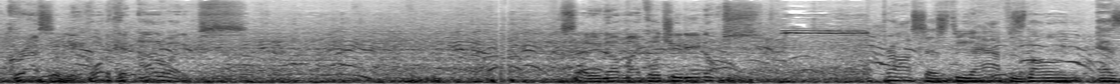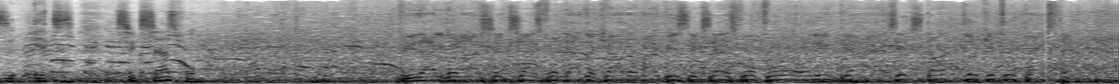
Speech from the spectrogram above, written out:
Aggressively. Jorge Alvarez. Setting up Michaell Chirinos. Process through the half as long as it's successful. Fidalgo not successful. Now the counter might be successful for Olimpia as it starts looking for Bengtson.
